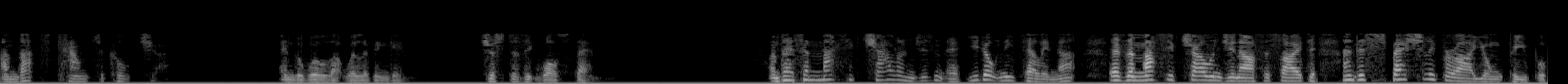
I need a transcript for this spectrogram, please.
And that's counterculture in the world that we're living in, just as it was then. And there's a massive challenge, isn't there? You don't need telling that. There's a massive challenge in our society, and especially for our young people.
